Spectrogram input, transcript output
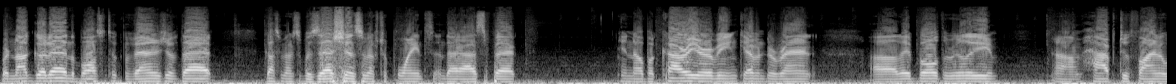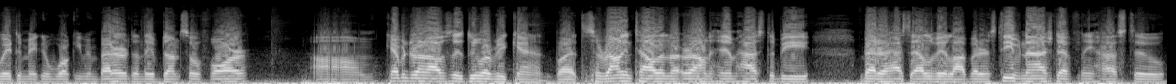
were not good at, and the Boston took advantage of that. Got some extra possessions, some extra points in that aspect. You know, but Kyrie Irving, Kevin Durant, uh, they both really um, have to find a way to make it work even better than they've done so far. Um, Kevin Durant obviously is doing whatever he can, but the surrounding talent around him has to be better, has to elevate a lot better. And Steve Nash definitely has to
